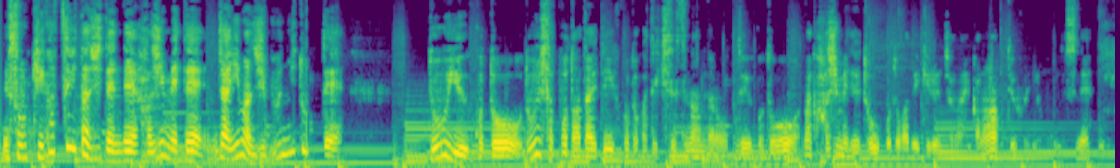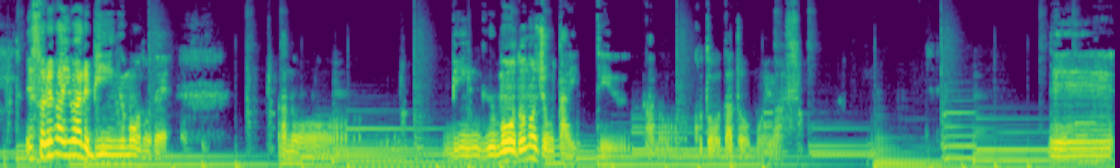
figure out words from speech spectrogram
で、その気がついた時点で初めて、じゃあ今自分にとってどういうことを、どういうサポートを与えていくことが適切なんだろうっていうことを、なんか初めて問うことができるんじゃないかなっていうふうに思うんですね。で、それがいわゆるビーイングモードで、あの、ビーイングモードの状態っていう、あの、ことだと思います。で、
